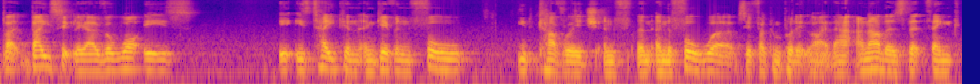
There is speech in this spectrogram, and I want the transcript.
but basically over what is is taken and given full coverage and, and and the full works, if I can put it like that, and others that think.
